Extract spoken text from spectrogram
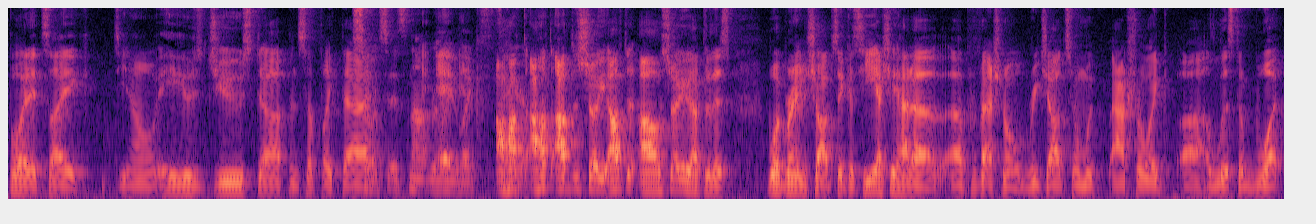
but it's like you know he was juiced up and stuff like that So it's it's not really Eh, like. I'll have, to. I'll, have to, I'll have to show you. I'll, have to, I'll show you after this what Brandon Schaub said because he actually had a, a professional reach out to him with actual like uh, a list of what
